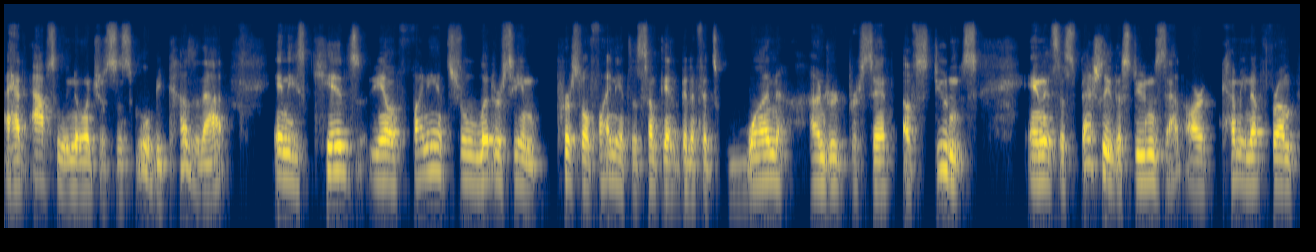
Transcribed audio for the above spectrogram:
I had absolutely no interest in school because of that. And these kids, you know, financial literacy and personal finance is something that benefits 100% of students. And it's especially the students that are coming up from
